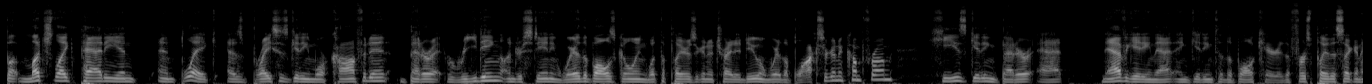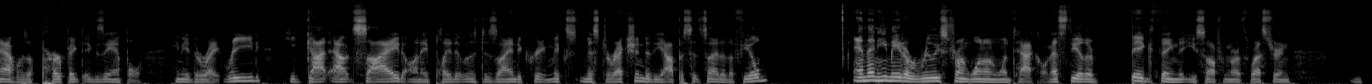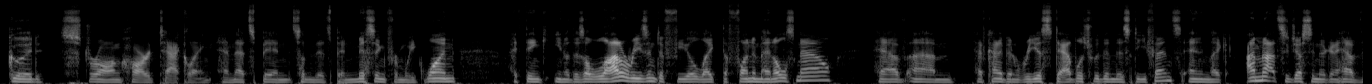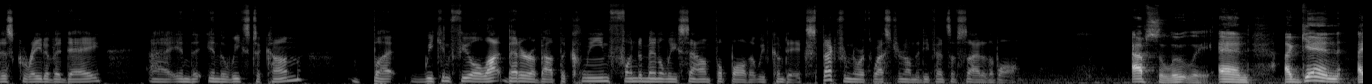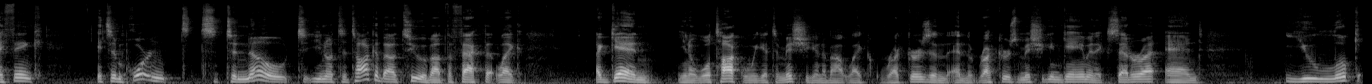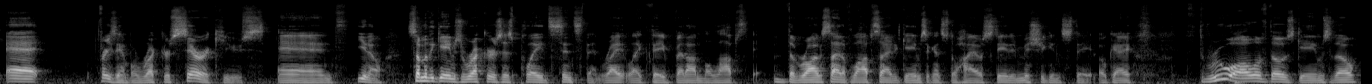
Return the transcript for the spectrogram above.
But much like Paddy and and Blake, as Bryce is getting more confident, better at reading, understanding where the ball's going, what the players are going to try to do, and where the blocks are going to come from, he's getting better at navigating that and getting to the ball carrier. The first play of the second half was a perfect example. He made the right read. He got outside on a play that was designed to create mix, misdirection to the opposite side of the field. And then he made a really strong one on one tackle. And that's the other big thing that you saw from Northwestern good, strong, hard tackling. And that's been something that's been missing from week one. I think, you know, there's a lot of reason to feel like the fundamentals now have um, have kind of been reestablished within this defense. And like, I'm not suggesting they're to have this great of a day uh, in the in the weeks to come, but we can feel a lot better about the clean, fundamentally sound football that we've come to expect from Northwestern on the defensive side of the ball. Absolutely. And again, I think it's important to know, to, you know, to talk about too about the fact that like, again, you know, we'll talk when we get to Michigan about like Rutgers and and the Rutgers Michigan game and etc. And you look at, for example, Rutgers Syracuse, and you know some of the games Rutgers has played since then, right? Like they've been on the lops the wrong side of lopsided games against Ohio State and Michigan State. Okay, through all of those games, though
